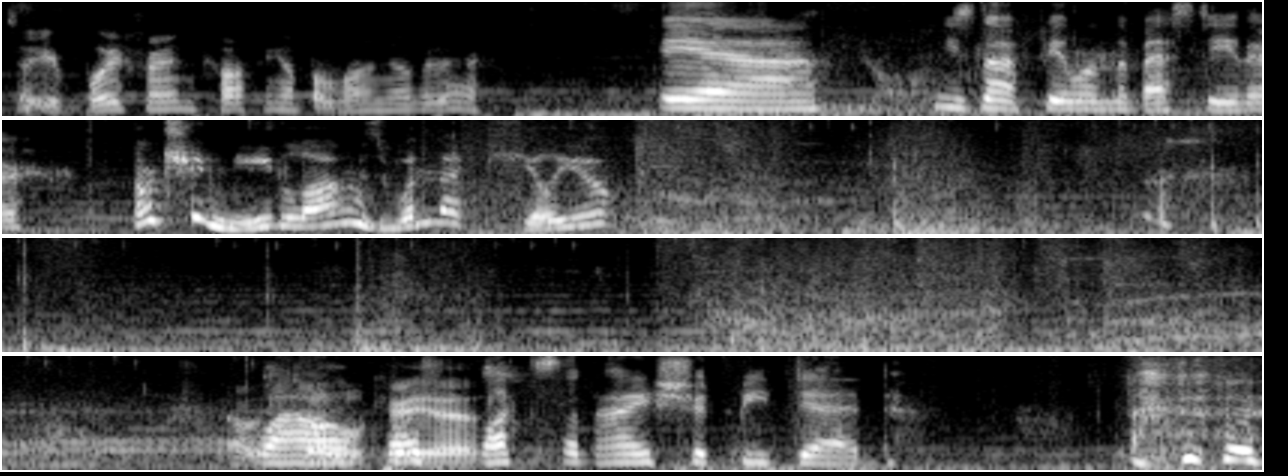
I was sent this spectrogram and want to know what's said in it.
Is that your boyfriend coughing up a lung over there? Yeah, he's not feeling the best either. Don't you need lungs? Wouldn't that kill you? That wow, total both Lux and I should be dead.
